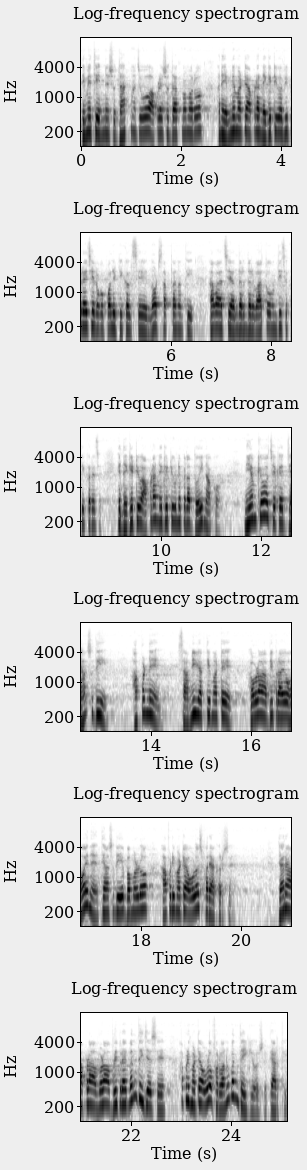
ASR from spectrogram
ધીમેથી એમને શુદ્ધાત્મા જુઓ આપણે શુદ્ધાત્મામાં રહો અને એમને માટે આપણા નેગેટિવ અભિપ્રાય છે એ લોકો પોલિટિકલ છે નોટ્સ આપતા નથી. આવા છે, અંદર અંદર વાતો ઊંધી જતી કરે છે. એ નેગેટિવ આપણા નેગેટિવને પહેલાં ધોઈ નાખો. નિયમ કેવો છે કે જ્યાં સુધી આપણને સામી વ્યક્તિ માટે અવળા અભિપ્રાયો હોય ને, ત્યાં સુધી એ ભમરડો આપણી માટે અવળો જ ફર્યા કરશે. જ્યારે આપણા અવળા અભિપ્રાય બંધ થઈ જશે, આપણી માટે અવળો ફરવાનું બંધ થઈ ગયો છે ત્યારથી.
